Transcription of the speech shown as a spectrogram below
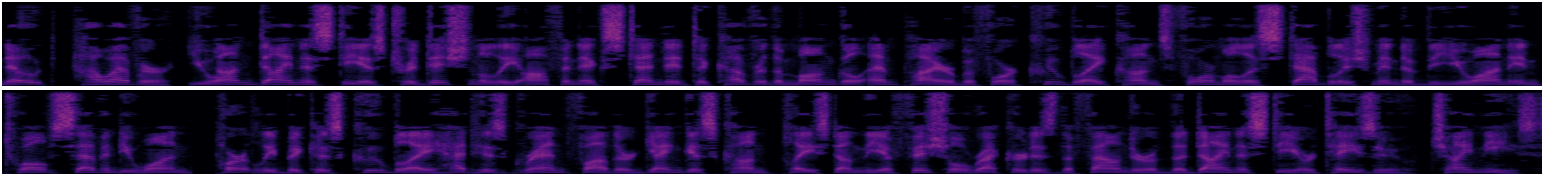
Note, however, Yuan dynasty is traditionally often extended to cover the Mongol Empire before Kublai Khan's formal establishment of the Yuan in 1271, partly because Kublai had his grandfather Genghis Khan placed on the official record as the founder of the dynasty or Tezu Chinese.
